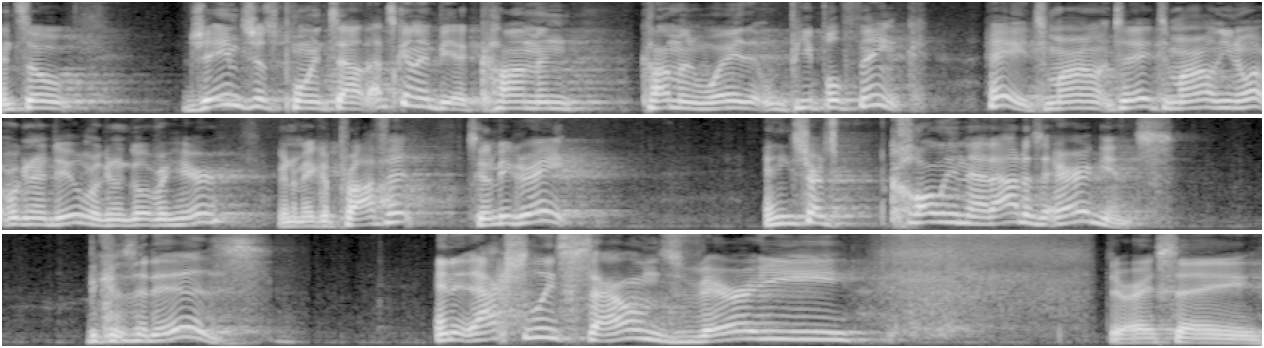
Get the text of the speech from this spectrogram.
And so James just points out that's going to be a common common way that people think. Hey, tomorrow, today, tomorrow, you know what we're going to do? We're going to go over here. We're going to make a profit. It's going to be great. And he starts calling that out as arrogance because it is. And it actually sounds very, dare I say, a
